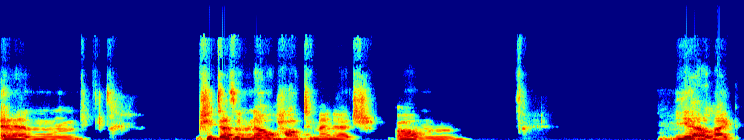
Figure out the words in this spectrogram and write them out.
And she doesn't know how to manage um yeah like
